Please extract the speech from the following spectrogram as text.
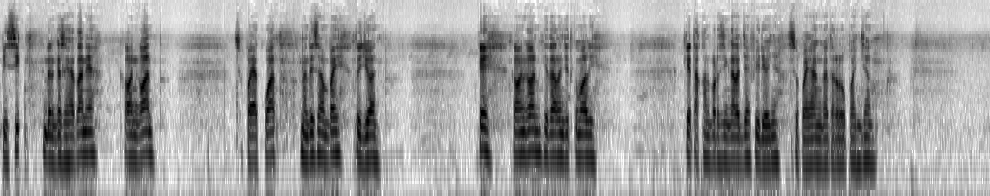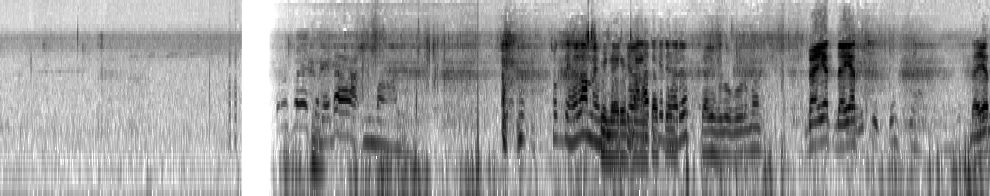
fisik dan kesehatan ya kawan-kawan. Supaya kuat nanti sampai tujuan. Oke kawan-kawan kita lanjut kembali. Kita akan persingkat aja videonya supaya nggak terlalu panjang Beda iman. Sok di heula meh Bener, mantap, ke di ya. Dari hulu-hulu mah. diet diet diet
